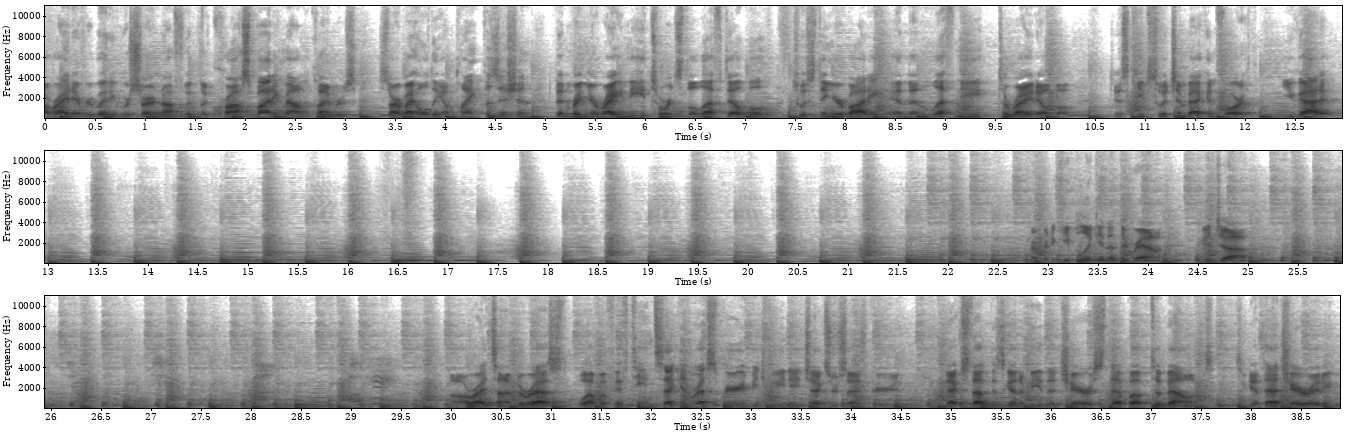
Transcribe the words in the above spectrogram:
All right, everybody, we're starting off with the cross-body mountain climbers. Start by holding a plank position, then bring your right knee towards the left elbow, twisting your body, and then left knee to right elbow. Just keep switching back and forth. You got it. Remember to keep looking at the ground. Good job. All right, time to rest. We'll have a 15 second rest period between each exercise period. Next up is gonna be the chair step up to balance. So get that chair ready.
